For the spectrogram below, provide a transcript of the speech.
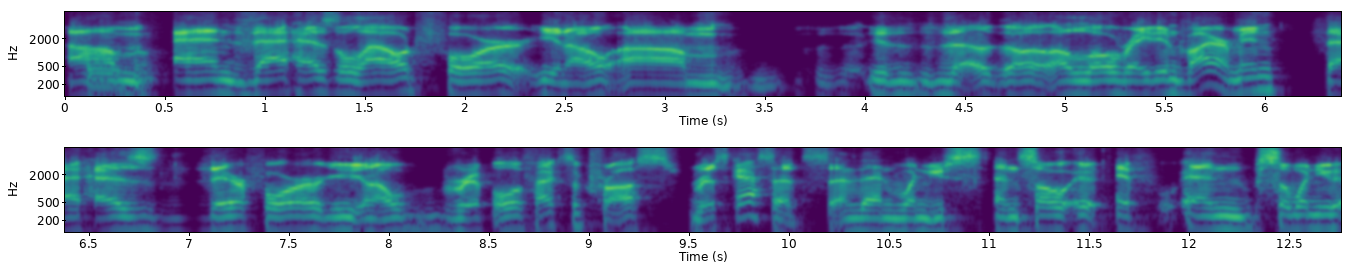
Um, mm-hmm. and that has allowed for you know um, the, the, a low rate environment that has therefore you know ripple effects across risk assets and then when you and so if and so when you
